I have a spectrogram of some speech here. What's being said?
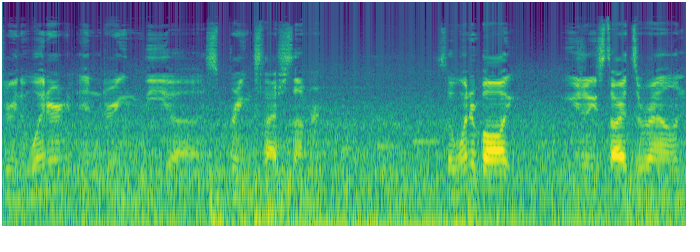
during the winter and during the uh, spring slash summer. So winter ball usually starts around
